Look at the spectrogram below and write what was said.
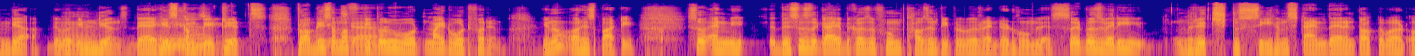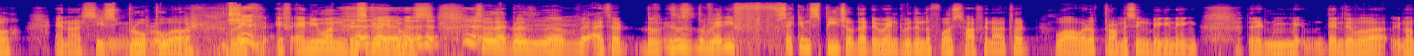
India. They were Mm. Indians. They're his Yeah. compatriots. Probably some of Compatriots, yeah. people who vote might vote for him, you know, or his party. So and he, this is the guy because of whom thousand people were rendered homeless. So it was very rich to see him stand there and talk about oh NRC is pro poor. like if anyone, this guy knows. So that was uh, I thought the, this was the very f- second speech of that event. Within the first half an hour, I thought, wow, what a promising beginning. That it ma- then there were you know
